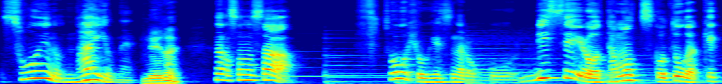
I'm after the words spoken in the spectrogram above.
そういうのないよね？寝ないなんかそのさどう表現するんだろう？こう理性を保つことが結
